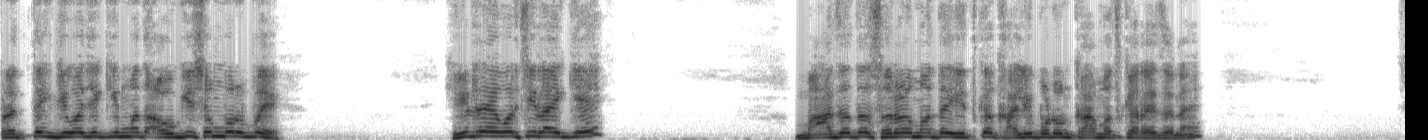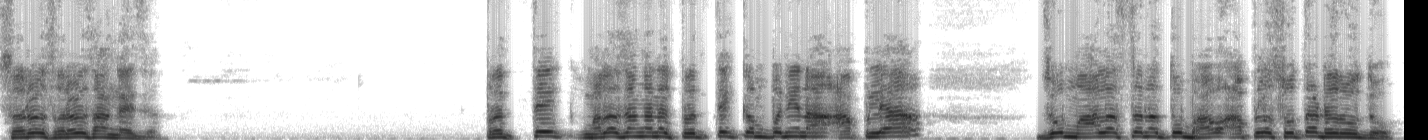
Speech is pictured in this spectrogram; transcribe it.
प्रत्येक जीवाची किंमत अवघी शंभर रुपये. ही ड्रायव्हरची लायक आहे. माझं तर सरळ मत आहे इतकं खाली पडून कामच करायचं नाही. सरळ सरळ सांगायचं. प्रत्येक मला सांगा ना प्रत्येक कंपनीना आपल्या जो माल असतो ना तो भाव आपला स्वतः ठरवतो.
